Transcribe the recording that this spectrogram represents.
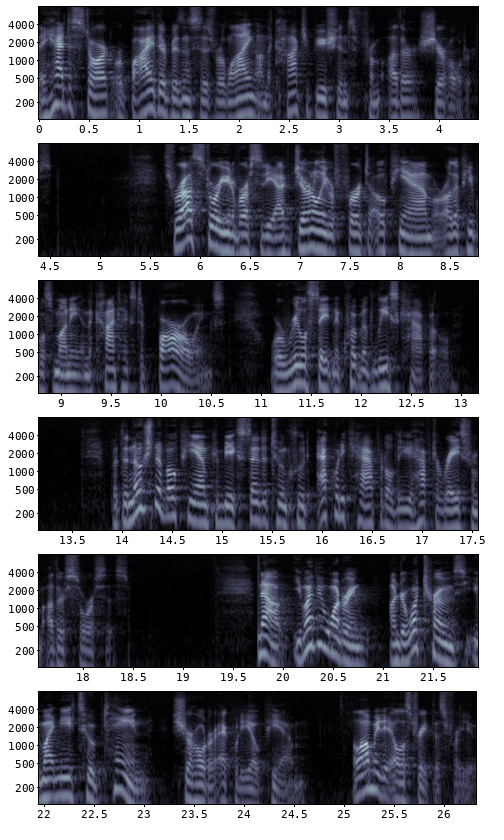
They had to start or buy their businesses relying on the contributions from other shareholders. Throughout STORE University, I've generally referred to OPM or other people's money in the context of borrowings or real estate and equipment lease capital. But the notion of OPM can be extended to include equity capital that you have to raise from other sources. Now, you might be wondering under what terms you might need to obtain shareholder equity OPM. Allow me to illustrate this for you.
